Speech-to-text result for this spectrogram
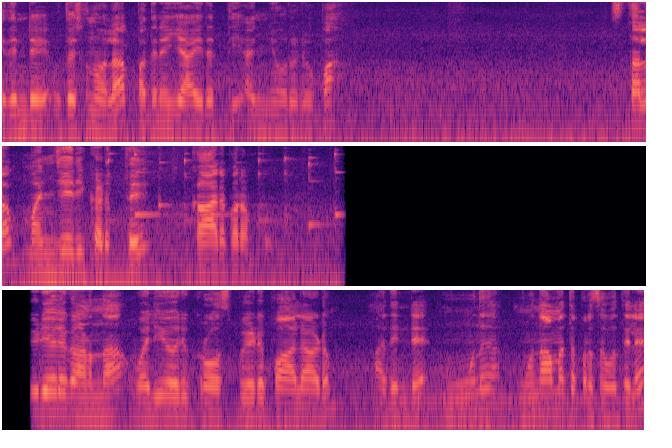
ഇതിന്റെ ഉദ്ദേശിക്കുന്ന വില പതിനയ്യായിരത്തി അഞ്ഞൂറ് രൂപ. സ്ഥലം മഞ്ചേരിക്കടുത്ത് കാരപ്പറമ്പ് വീഡിയോയിൽ കാണുന്ന വലിയൊരു ക്രോസ് ബീഡ് പാലാടും അതിന്റെ മൂന്ന് മൂന്നാമത്തെ പ്രസവത്തിലെ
